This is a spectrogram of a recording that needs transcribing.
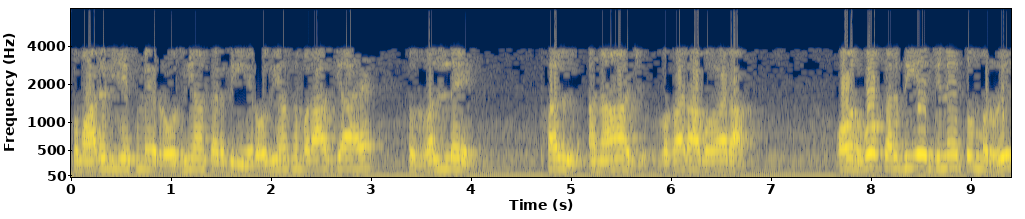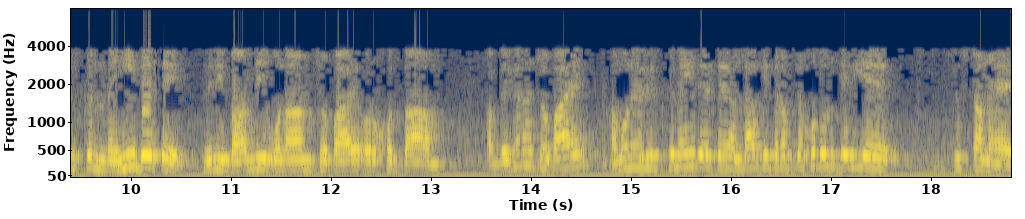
تمہارے لیے اس میں روزیاں کر دی ہیں۔ روزیاں سے مراد کیا ہے؟ غلے، پھل، اناج وغیرہ وغیرہ۔ اور وہ کر دیے جنہیں تم رزق نہیں دیتے یعنی باندھی غلام، چوپائے اور خود دام۔ اب دیکھیں نا، چوپائے ہم انہیں رزق نہیں دیتے، اللہ کی طرف سے خود ان کے لیے سسٹم ہے۔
